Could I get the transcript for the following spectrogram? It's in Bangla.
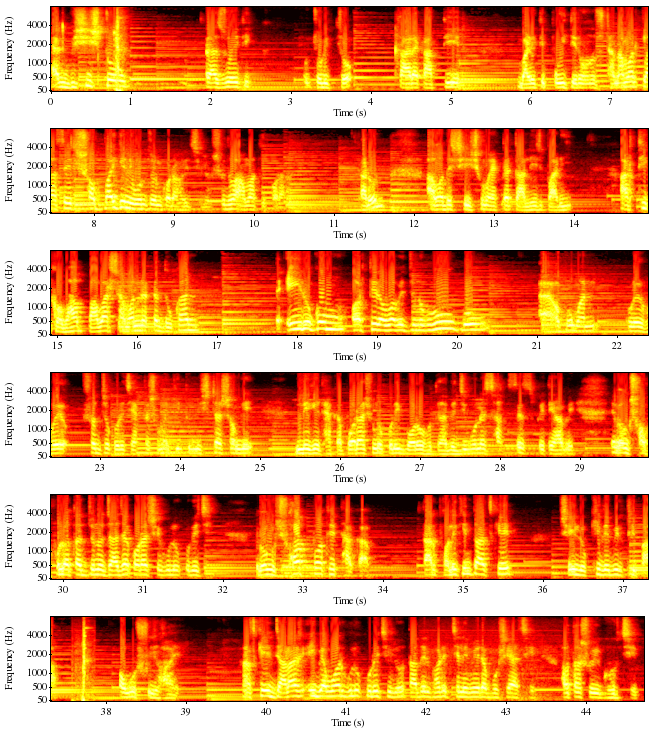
এক বিশিষ্ট রাজনৈতিক চরিত্র, তার এক আত্মীয়ের বাড়িতে পৈতের অনুষ্ঠান। আমার ক্লাসের সবাইকে নিমন্ত্রণ করা হয়েছিল, শুধু আমাকে করা কারণ আমাদের সেই সময় একটা টালির বাড়ি, আর্থিক অভাব, বাবার সামান্য একটা দোকান। তা এইরকম অর্থের অভাবের জন্য বহু বহু অপমান করে হয়ে সহ্য করেছে একটা সময়, কিন্তু নিষ্ঠার সঙ্গে লেগে থাকা, পড়াশুনো করেই বড় হতে হবে, জীবনে সাকসেস পেতে হবে এবং সফলতার জন্য যা যা করা সেগুলো করেছি এবং সৎ পথে থাকা। তার ফলে কিন্তু আজকে সেই লক্ষ্মী দেবীর কৃপা অবশ্যই হয়। আজকে যারা এই ব্যবহারগুলো করেছিল, তাদের ঘরের ছেলেমেয়েরা বসে আছে, হতাশ হয়ে ঘুরছে।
